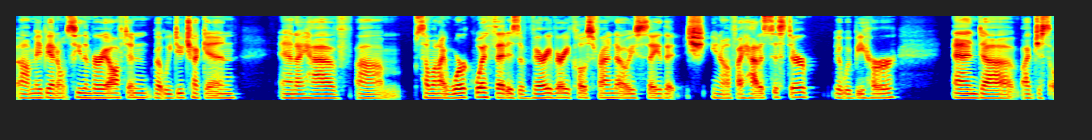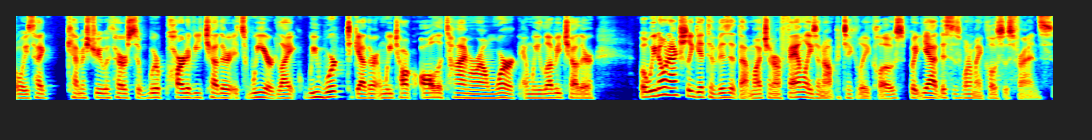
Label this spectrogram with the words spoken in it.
uh, maybe I don't see them very often, but we do check in. And I have um, someone I work with that is a very, very close friend. I always say that, she, you know, if I had a sister, it would be her. And uh, I've just always had chemistry with her. So we're part of each other. It's weird. Like we work together and we talk all the time around work and we love each other but we don't actually get to visit that much and our families are not particularly close but yeah this is one of my closest friends.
